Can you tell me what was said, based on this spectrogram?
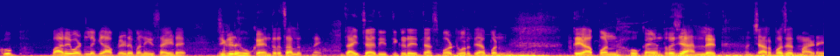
खूप भारी वाटलं की आपल्याकडे पण ही साईड आहे जिकडे होकायंत्र चालत नाही. जायच्या आधी तिकडे त्या स्पॉटवरती आपण ते आपण होकायंत्र जे आणले आहेत चार पाच आहेत माडे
